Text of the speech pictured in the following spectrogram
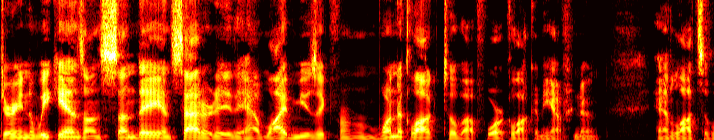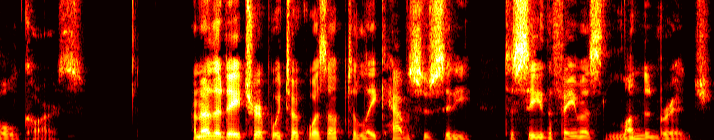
During the weekends on Sunday and Saturday, they have live music from 1 o'clock till about 4 o'clock in the afternoon and lots of old cars. Another day trip we took was up to Lake Havasu City to see the famous London Bridge.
